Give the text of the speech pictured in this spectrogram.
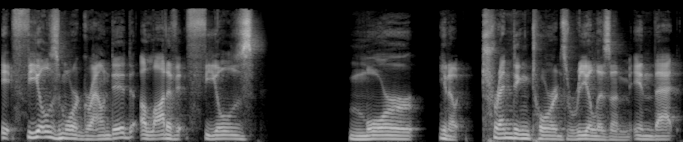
it feels more grounded. A lot of it feels more, you know, trending towards realism in that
